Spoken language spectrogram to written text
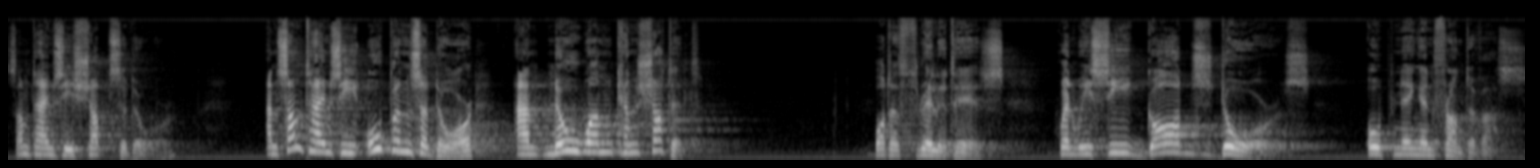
Sometimes He shuts a door, and sometimes He opens a door and no one can shut it. What a thrill it is when we see God's doors opening in front of us.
